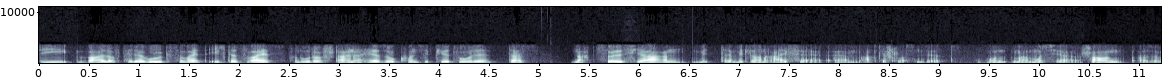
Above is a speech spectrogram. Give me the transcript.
die Waldorfpädagogik, soweit ich das weiß, von Rudolf Steiner her so konzipiert wurde, dass nach zwölf Jahren mit der mittleren Reife ähm, abgeschlossen wird. Und man muss ja schauen, also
